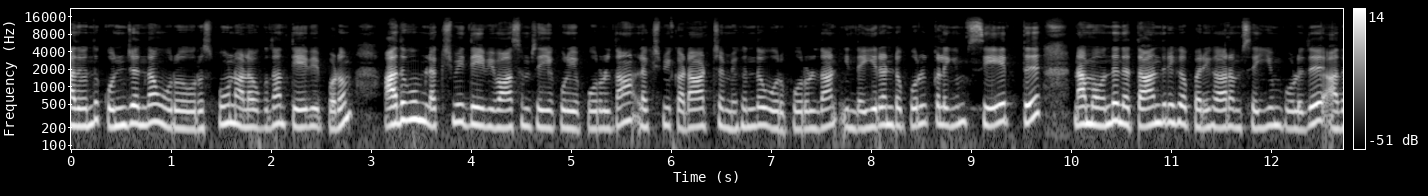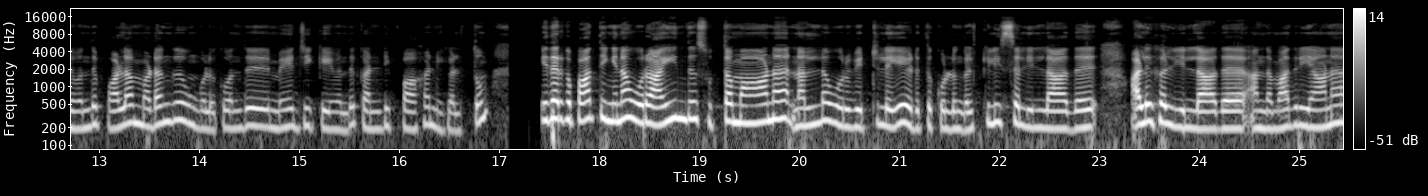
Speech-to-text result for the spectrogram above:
அது வந்து கொஞ்சம் தான் ஒரு ஒரு ஸ்பூன் அளவுக்கு தான் தேவைப்படும். அதுவும் லக்ஷ்மி தேவி வாசம் செய்யக்கூடிய பொருள் தான். லக்ஷ்மி கடாட்சம் மிகுந்த ஒரு பொருள் தான். இந்த இரண்டு பொருட்களையும் சேர்த்து நம்ம வந்து இந்த தாந்திரிக பரிகாரம் செய்யும் பொழுது அது வந்து பல மடங்கு உங்களுக்கு வந்து மேஜிக்கை வந்து கண்டிப்பாக நிகழ்த்தும். இதற்கு பார்த்தீங்கன்னா ஒரு ஐந்து சுத்தமான நல்ல ஒரு வெற்றிலையை எடுத்துக்கொள்ளுங்கள் கிளிசல் இல்லாத அழுகல் இல்லாத அந்த மாதிரியான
